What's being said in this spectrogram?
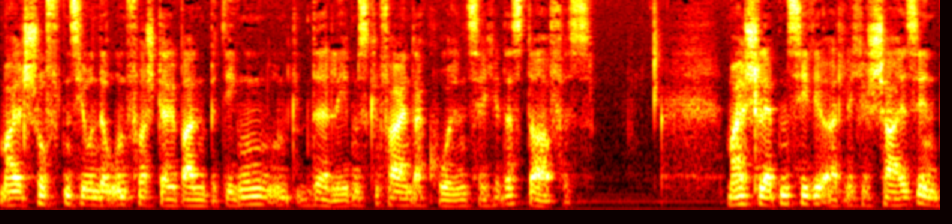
mal schuften sie unter unvorstellbaren Bedingungen und unter Lebensgefahr in der Kohlenzeche des Dorfes. Mal schleppen sie die örtliche Scheiße in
